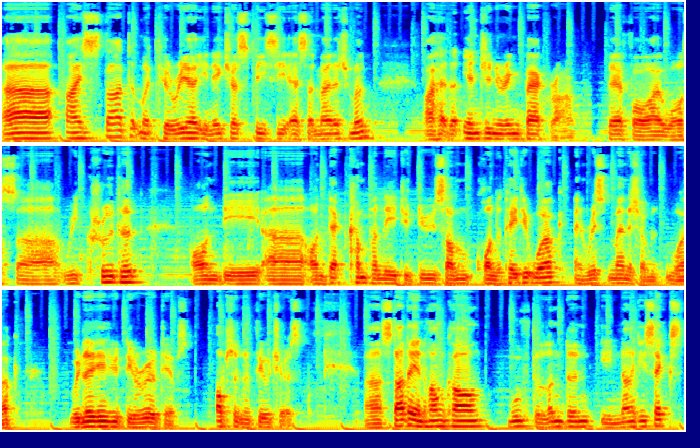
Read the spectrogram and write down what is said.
Uh, I started my career in HSBC Asset Management. I had an engineering background, therefore I was uh, recruited on the uh, on that company to do some quantitative work and risk management work relating to derivatives, options and futures. Uh, started in Hong Kong, moved to London in '96.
